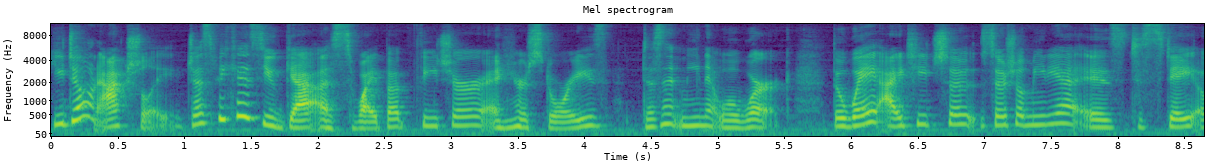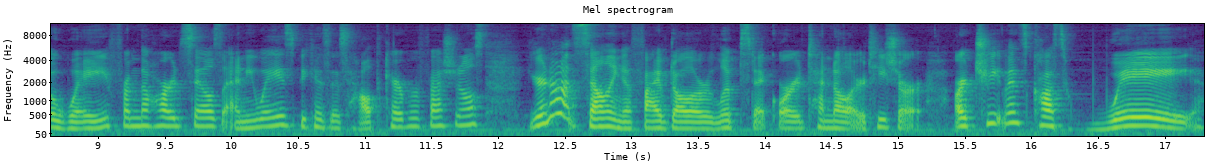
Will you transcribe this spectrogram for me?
You don't actually. Just because you get a swipe up feature in your stories doesn't mean it will work. The way I teach so- social media is to stay away from the hard sales, anyways, because as healthcare professionals, you're not selling a $5 lipstick or a $10 t shirt. Our treatments cost way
